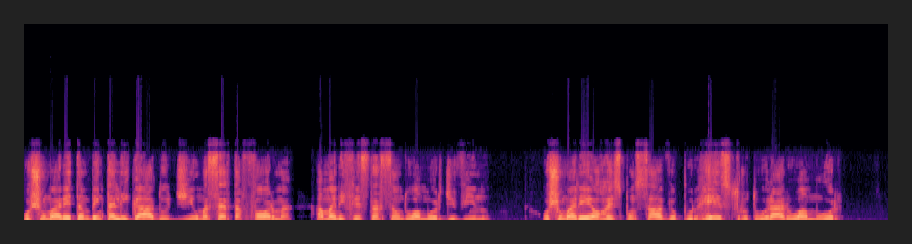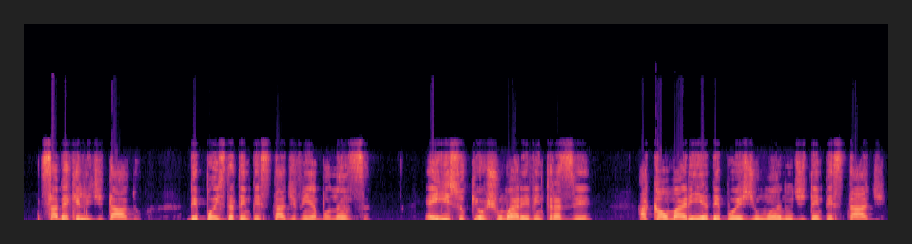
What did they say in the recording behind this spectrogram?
Oxumaré também está ligado, de uma certa forma, à manifestação do amor divino. O Xumaré é o responsável por reestruturar o amor. Sabe aquele ditado? Depois da tempestade vem a bonança? É isso que o Xumaré vem trazer. A calmaria depois de um ano de tempestade.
